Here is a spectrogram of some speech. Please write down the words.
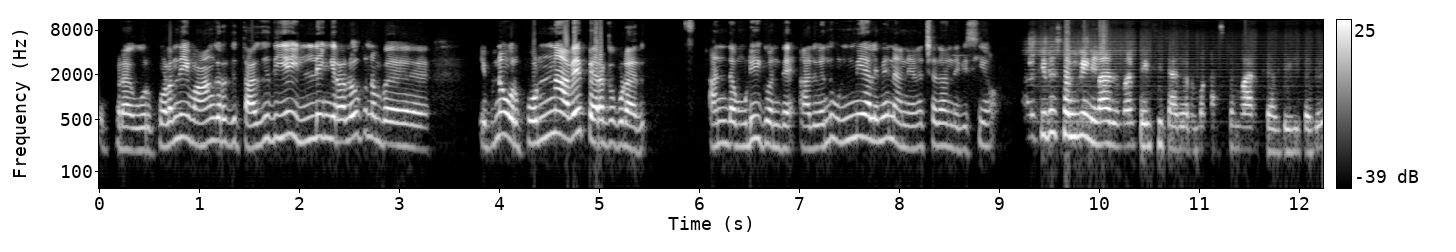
அப்புறம் ஒரு குழந்தைய வாங்குறதுக்கு தகுதியே இல்லைங்கிற அளவுக்கு நம்ம எப்படின்னா ஒரு பொண்ணாவே பிறக்க கூடாது அந்த முடிவுக்கு வந்தேன். அது வந்து உண்மையாலுமே நான் நினைச்சதான் அந்த விஷயம். அதுக்கிட்ட சொல்வீங்களா? இந்த மாதிரி பேசிட்டாங்க ரொம்ப கஷ்டமா இருக்கு அப்படின்றது?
